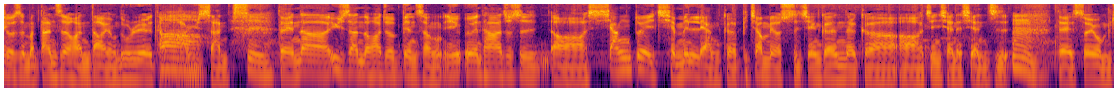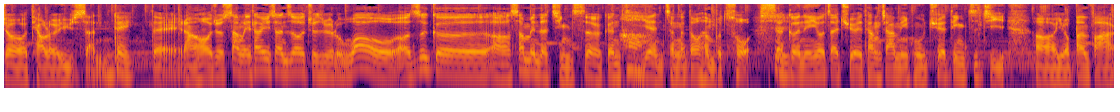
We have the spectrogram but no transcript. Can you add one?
就是什么单车环岛、永渡日月潭、爬玉山。是对，那玉山的话就变成因因为它就是呃相对前面两个比较没有时间跟那个呃金钱的限制，嗯，对，所以我们就挑了玉山。对。对，然后就上了一趟玉山之后，就觉得哇哦，这个呃上面的景色跟体验整个都很不错。是，隔年又再去了一趟嘉明湖，确定自己呃有办法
